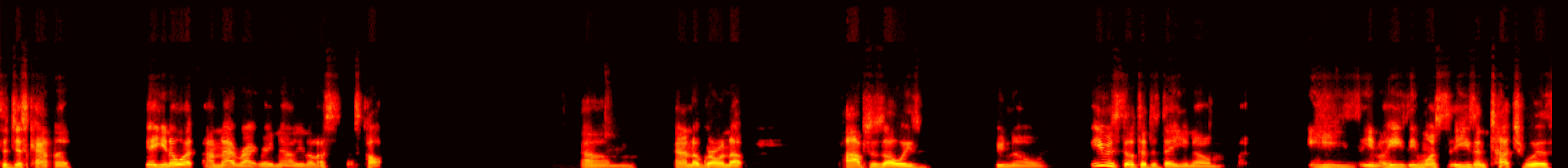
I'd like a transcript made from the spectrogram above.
To just kind of yeah you know what? I'm not right right now you know let's let's talk. Um and i know growing up pops is always you know even still to this day you know he's you know he's he wants he's in touch with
